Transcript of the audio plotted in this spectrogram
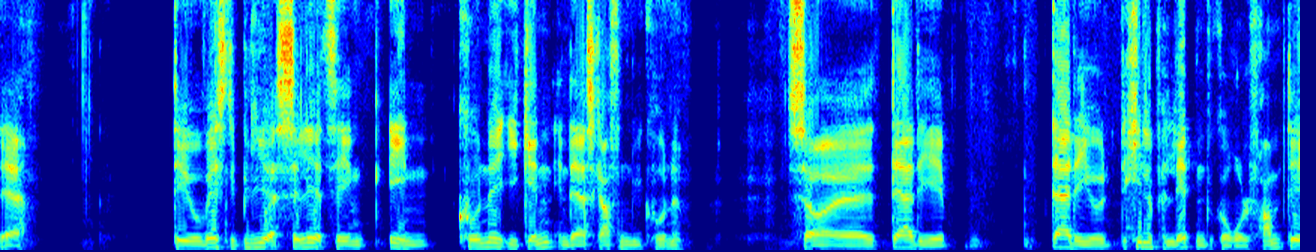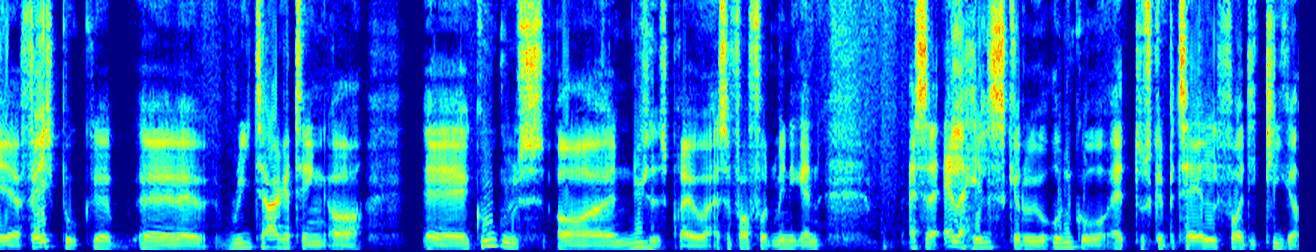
Ja. Det er jo væsentligt billigere at sælge til en, en kunde igen, end det er at skaffe en ny kunde. Så øh, der, er det, der er det jo hele paletten, du kan rulle frem. Det er Facebook, øh, retargeting og øh, Googles og øh, nyhedsbreve, altså for at få dem ind igen. Altså allerhelst skal du jo undgå, at du skal betale for, at de klikker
